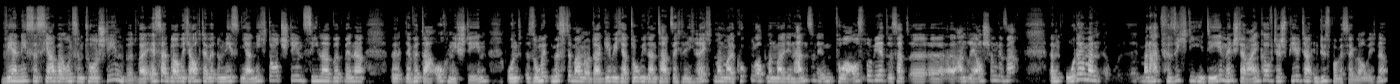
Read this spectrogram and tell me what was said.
wer nächstes Jahr bei uns im Tor stehen wird. Weil Esser, glaube ich auch, der wird im nächsten Jahr nicht dort stehen. Zieler wird, wenn er, äh, der wird da auch nicht stehen. Und somit müsste man, und da gebe ich ja Tobi dann tatsächlich recht, man mal gucken, ob man mal den Hansen im Tor ausprobiert. Das hat äh, äh, André auch schon gesagt. Ähm, oder man man hat für sich die Idee, Mensch, der Weinkauf, der spielt da, in Duisburg ist er, glaube ich, ne?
